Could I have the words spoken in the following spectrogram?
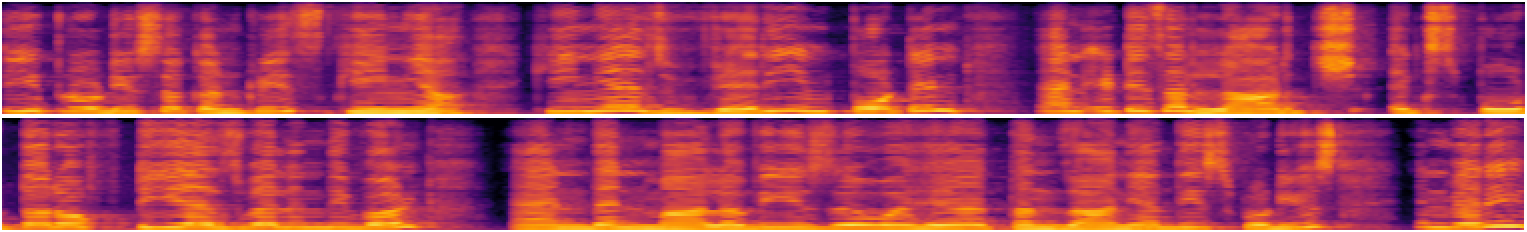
tea producer country is Kenya. Kenya is very important and it is a large exporter of tea as well in the world and then Malawi is over here, Tanzania. These produce in very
